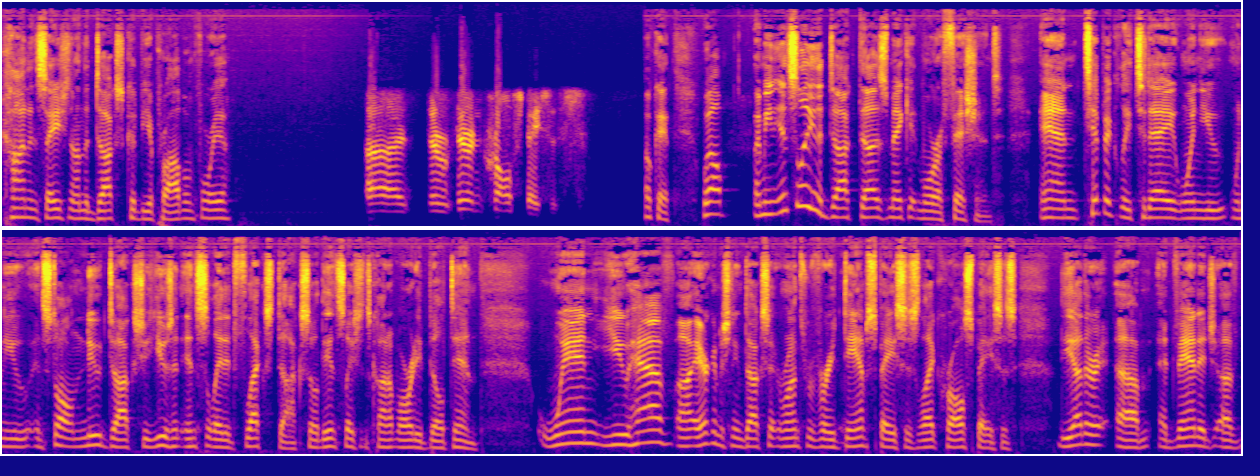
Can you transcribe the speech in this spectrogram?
condensation on the ducts could be a problem for you? Uh, they're they're in crawl spaces. Okay. Well, I mean, insulating the duct does make it more efficient. And typically today, when you when you install new ducts, you use an insulated flex duct, so the insulation's kind of already built in. When you have uh, air conditioning ducts that run through very damp spaces like crawl spaces, the other um, advantage of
